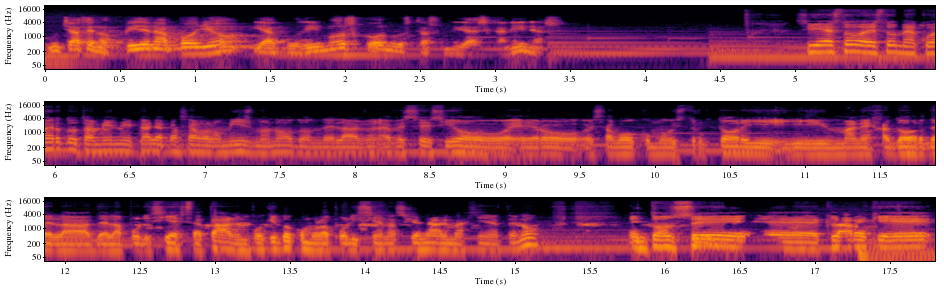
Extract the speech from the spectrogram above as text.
muchas veces nos piden apoyo y acudimos con nuestras unidades caninas. Sí, esto, esto me acuerdo, también en Italia pasaba lo mismo, ¿no? Donde a veces yo era, estaba como instructor y, manejador de la, de la, policía estatal, un poquito como la policía nacional, imagínate, ¿no? Entonces, eh, claro que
